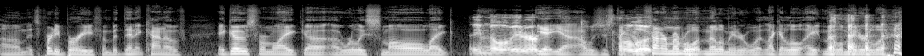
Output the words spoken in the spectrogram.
Um, it's pretty brief, but then it kind of it goes from like a, a really small like Eight uh, millimeter Yeah, yeah. I was just thinking, I was trying to remember what millimeter what like a little eight millimeter look.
